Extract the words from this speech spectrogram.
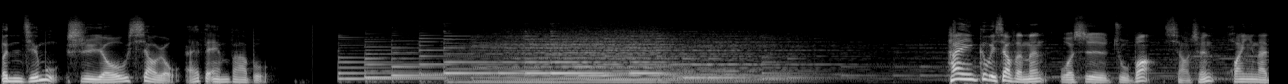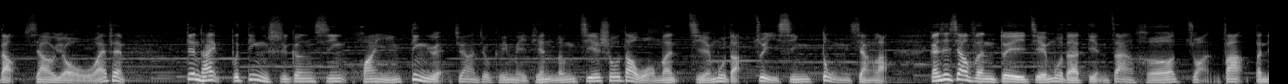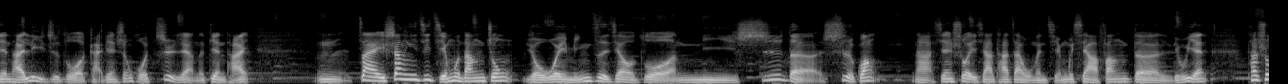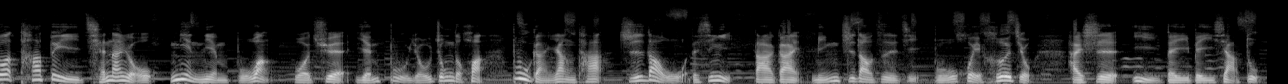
本节目是由校友 FM 发布。嗨，各位校粉们，我是主播小陈，欢迎来到校友 FM 电台，不定时更新，欢迎订阅，这样就可以每天能接收到我们节目的最新动向了。感谢校粉对节目的点赞和转发，本电台立志做改变生活质量的电台。嗯，在上一期节目当中，有位名字叫做你诗的时光，那先说一下他在我们节目下方的留言。她说：“她对前男友念念不忘，我却言不由衷的话，不敢让他知道我的心意。大概明知道自己不会喝酒，还是一杯杯下肚。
